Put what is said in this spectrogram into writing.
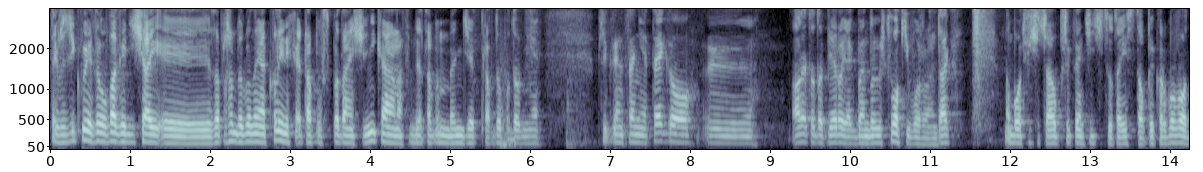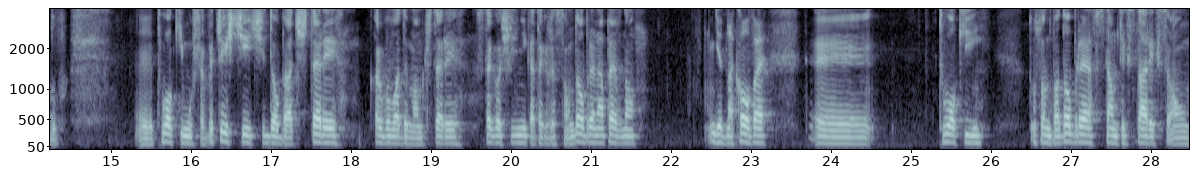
Także dziękuję za uwagę dzisiaj. Yy, Zapraszam do oglądania kolejnych etapów składania silnika. Następnym etapem będzie prawdopodobnie przykręcenie tego, yy, ale to dopiero jak będą już tłoki włożone, tak? No bo oczywiście trzeba przykręcić tutaj stopy korbowodów. Yy, Tłoki muszę wyczyścić, dobrać cztery. Korbowody mam cztery z tego silnika, także są dobre na pewno. Jednakowe. Tłoki tu są dwa dobre, z tamtych starych są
